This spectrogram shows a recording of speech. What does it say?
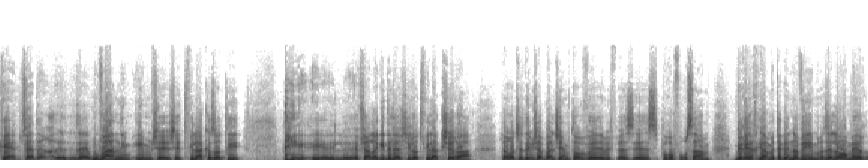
כן, בסדר, זה מובן אם, אם ש, שתפילה כזאת היא... אפשר להגיד עליה שהיא לא תפילה כשרה. להראות שאתם יודעים שהבעל שם טוב, אה, סיפור מפורסם, בירך גם את הגנבים, זה לא אומר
